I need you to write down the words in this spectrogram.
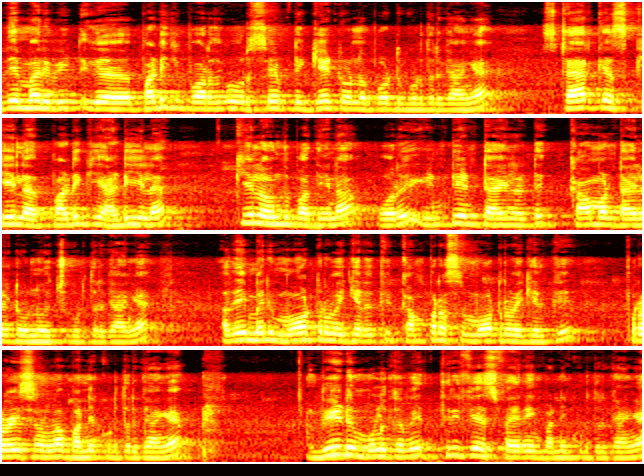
இதே மாதிரி வீட்டுக்கு படிக்கு போகிறதுக்கு ஒரு சேஃப்டி கேட் ஒன்று போட்டு கொடுத்துருக்காங்க. ஸ்டேர்கேஸ் கீழே படிக்கு அடியில் கீழே வந்து பார்த்திங்கன்னா ஒரு இந்தியன் டாய்லெட்டு காமன் டாய்லெட் ஒன்று வச்சு கொடுத்துருக்காங்க. அதே மாதிரி மோட்ரு வைக்கிறதுக்கு கம்ப்ரஸர் மோட்ரு வைக்கிறதுக்கு ப்ரொவிஷனெல்லாம் பண்ணி கொடுத்துருக்காங்க. வீடு முழுக்கவே த்ரீ ஃபேஸ் ஃபயரிங் பண்ணி கொடுத்துருக்காங்க.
